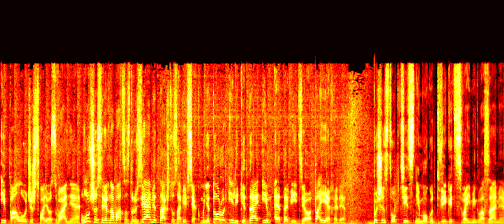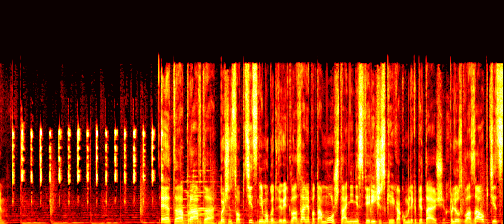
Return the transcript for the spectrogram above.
и получишь свое звание. Лучше соревноваться с друзьями, так что зови всех к монитору или кидай им это видео. Поехали! Большинство птиц не могут двигать своими глазами. Это правда. Большинство птиц не могут двигать глазами, потому что они не сферические, как у млекопитающих. Плюс глаза у птиц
